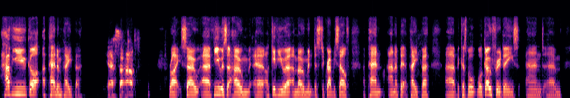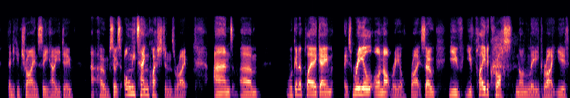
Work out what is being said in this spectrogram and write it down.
have you got a pen and paper? Yes, I have. Right. So, uh, viewers at home, uh, I'll give you a, a, moment just to grab yourself a pen and a bit of paper uh, because we'll we'll go through these and um, then you can try and see how you do at home. So it's only ten questions, right? And um, we're going to play a game. It's real or not real, right? So you've you've played across non-league, right? You've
